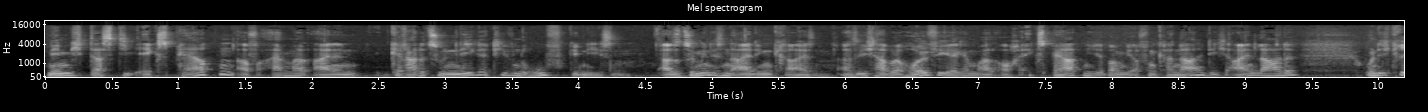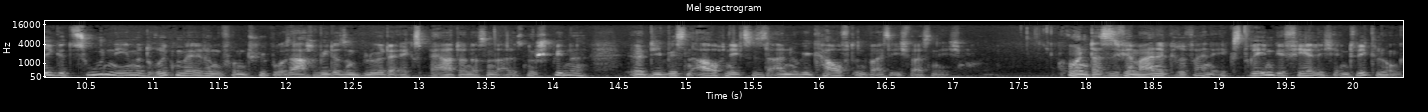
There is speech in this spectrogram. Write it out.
nämlich dass die Experten auf einmal einen geradezu negativen Ruf genießen. Also zumindest in einigen Kreisen. Also ich habe häufiger mal auch Experten hier bei mir auf dem Kanal, die ich einlade und ich kriege zunehmend Rückmeldungen vom Typus, ach, wieder so ein blöder Experte und das sind alles nur Spinner, äh, die wissen auch nichts, das ist alle nur gekauft und weiß ich was nicht. Und das ist für meine Begriffe eine extrem gefährliche Entwicklung.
